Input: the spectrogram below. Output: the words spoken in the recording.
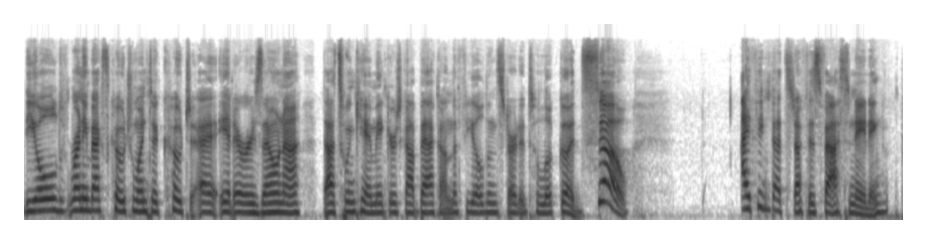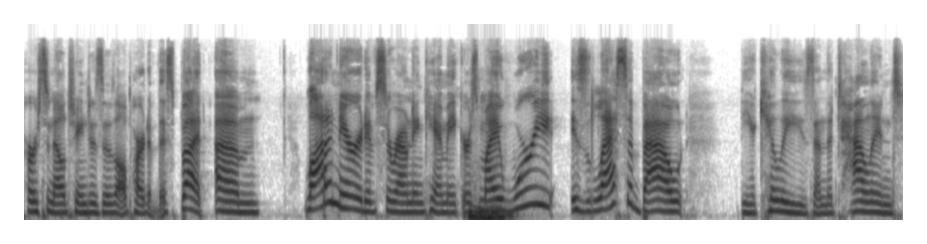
the old running backs coach went to coach at, at Arizona, that's when Cam Akers got back on the field and started to look good. So I think that stuff is fascinating. Personnel changes is all part of this, but um, a lot of narratives surrounding Cam Akers. My worry is less about the Achilles and the talent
